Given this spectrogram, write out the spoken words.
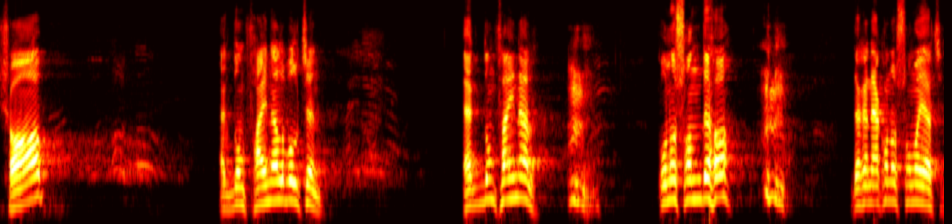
সব? একদম ফাইনাল বলছেন? একদম ফাইনাল? কোনো সন্দেহ? দেখেন, এখনও সময় আছে।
